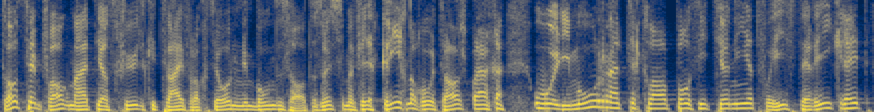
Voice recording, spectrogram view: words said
trotzdem fragen, man hat ja das Gefühl, es gibt zwei Fraktionen im Bundesrat. Das müssen wir vielleicht gleich noch kurz ansprechen. Ueli Maurer hat sich klar positioniert, von Hysterie geredet.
